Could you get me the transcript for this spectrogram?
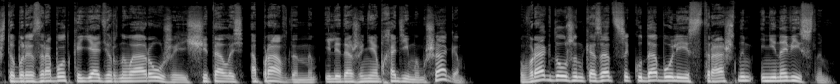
чтобы разработка ядерного оружия считалась оправданным или даже необходимым шагом, враг должен казаться куда более страшным и ненавистным.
